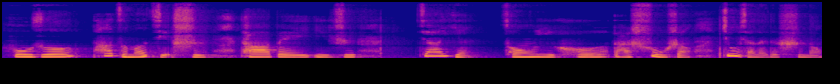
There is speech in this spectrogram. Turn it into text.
否则，他怎么解释他被一只家燕从一棵大树上救下来的事呢？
